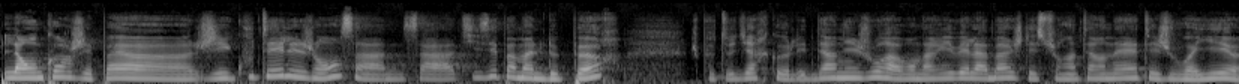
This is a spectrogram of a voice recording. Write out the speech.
là encore, j'ai pas, j'ai écouté les gens, ça, ça a attisé pas mal de peur. Je peux te dire que les derniers jours avant d'arriver là-bas, j'étais sur internet et je voyais euh,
